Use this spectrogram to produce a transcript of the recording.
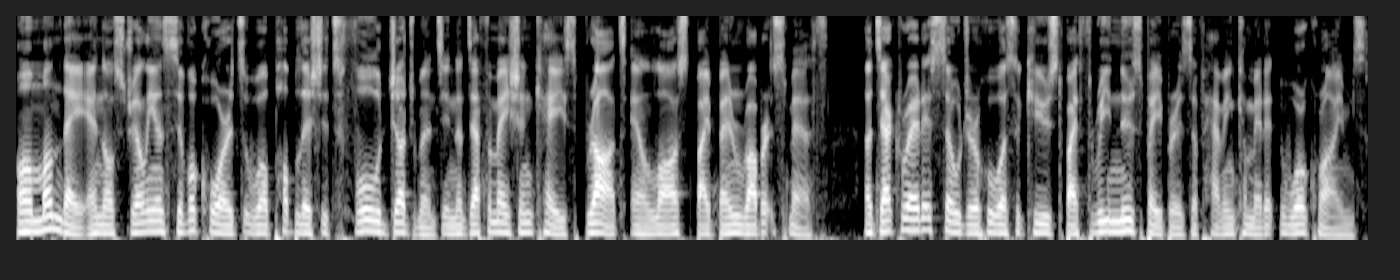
On Monday, an Australian civil court will publish its full judgment in a defamation case brought and lost by Ben Roberts-Smith, a decorated soldier who was accused by three newspapers of having committed war crimes.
